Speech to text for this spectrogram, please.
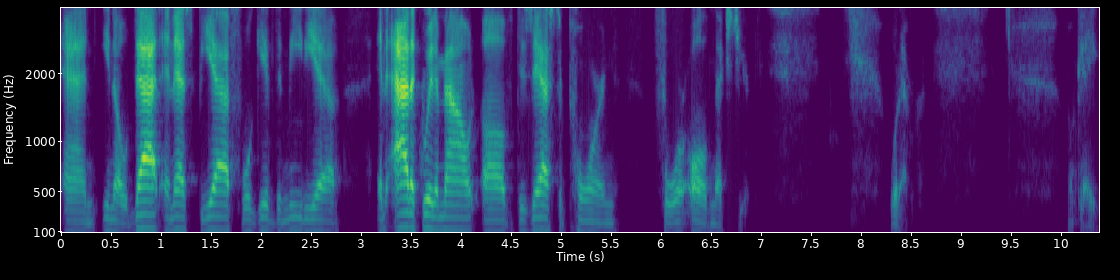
And, you know, that and SBF will give the media an adequate amount of disaster porn for all of next year. Whatever. Okay.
